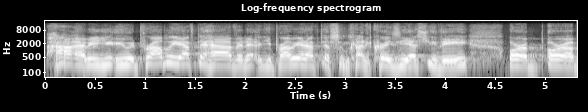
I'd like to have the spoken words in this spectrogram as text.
How, I mean, you, you, would probably have to have an, you probably would have to have some kind of crazy SUV or a, or a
